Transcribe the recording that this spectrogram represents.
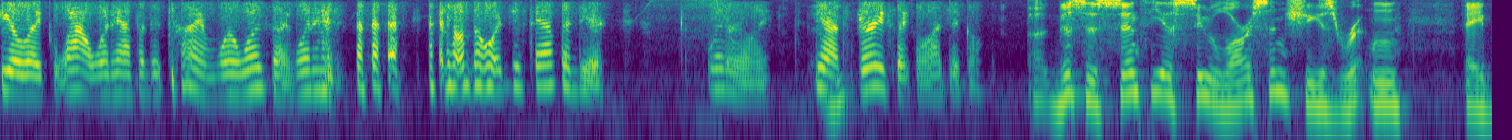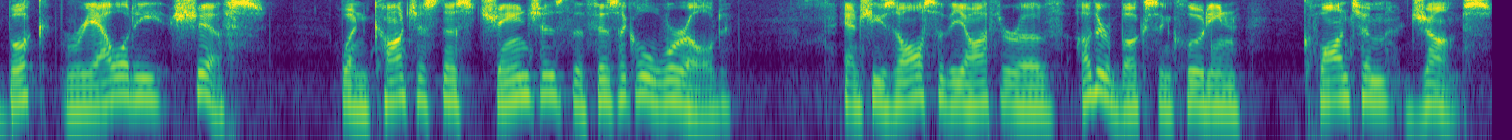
feel like, wow, what happened at time? Where was I? What? I don't know what just happened here. Literally, yeah, it's very psychological. Uh, this is Cynthia Sue Larson. She's written a book, Reality Shifts When Consciousness Changes the Physical World. And she's also the author of other books, including Quantum Jumps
